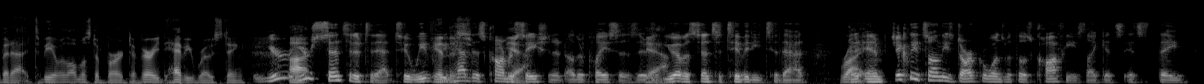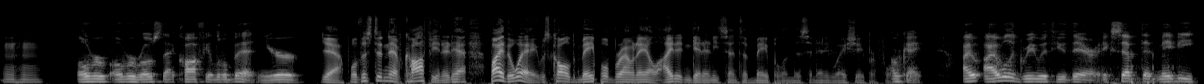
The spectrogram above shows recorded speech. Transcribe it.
but uh, to be almost a burnt, a very heavy roasting. You're uh, you're sensitive to that too. We've we've this, had this conversation yeah. at other places. Yeah. You have a sensitivity to that, right? And, and, particularly it's on these darker ones with those coffees. Like it's it's they mm-hmm. over over roast that coffee a little bit, and you're yeah, well, this didn't have coffee in it. it had, by the way, it was called Maple Brown Ale. I didn't get any sense of maple in this in any way, shape, or form. Okay, I, I will agree with you there, except that maybe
